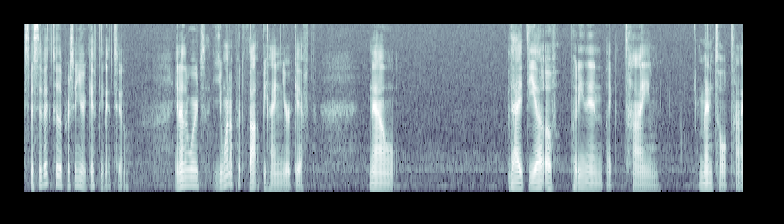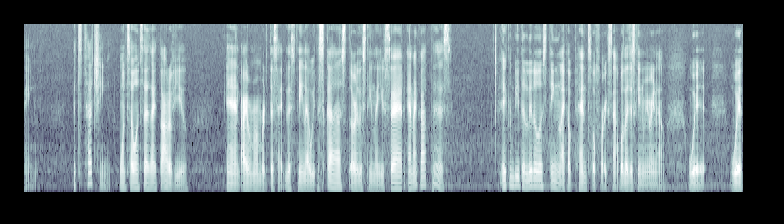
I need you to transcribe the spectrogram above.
specific to the person you're gifting it to. In other words, you want to put thought behind your gift. Now, the idea of putting in like time, mental time, it's touching when someone says, I thought of you and I remembered this this thing that we discussed or this thing that you said, and I got this. It can be the littlest thing, like a pencil, for example, that just came to me right now, with with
